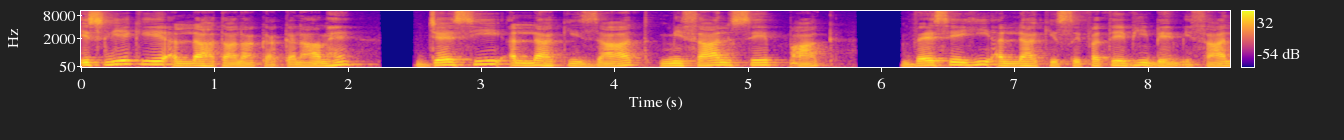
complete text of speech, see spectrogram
اس لیے کہ یہ اللہ تعالیٰ کا کلام ہے۔ جیسی اللہ کی ذات مثال سے پاک، ویسے ہی اللہ کی صفتیں بھی بے مثال۔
